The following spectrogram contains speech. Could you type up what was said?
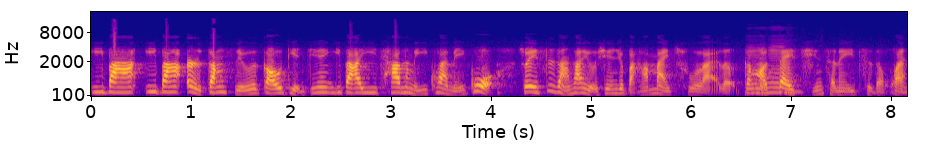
一八一八二，当时有一个高点，今天一八一差那么一块没过，所以市场上有些人就把它卖出来了，刚好再形成了一次的换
